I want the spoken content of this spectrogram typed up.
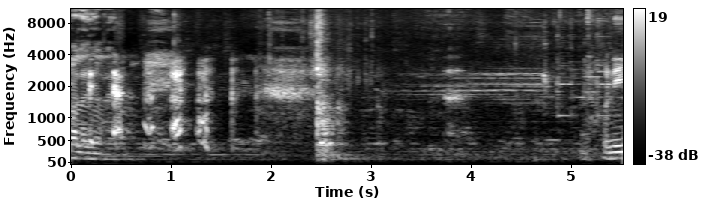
ভালো উনি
